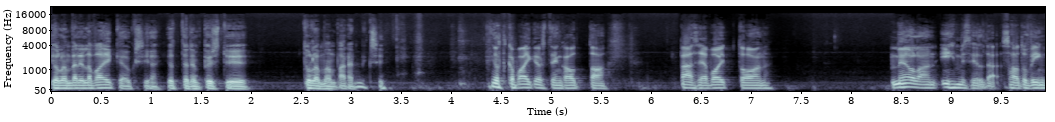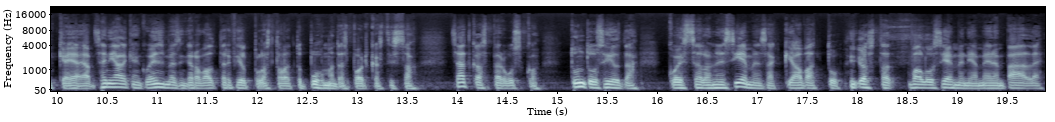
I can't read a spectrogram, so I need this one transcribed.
joilla on välillä vaikeuksia, jotta ne pystyy tulemaan paremmiksi. jotka vaikeuksien kautta pääsee voittoon. Me ollaan ihmisiltä saatu vinkkejä ja sen jälkeen, kun ensimmäisen kerran Valtteri Filppulasta on alettu puhumaan tässä podcastissa, sä et Kasper usko, tuntuu siltä, kun olisi sellainen siemensäkki avattu, josta valuu siemeniä meidän päälle.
